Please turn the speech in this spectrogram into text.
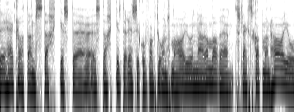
det, er helt klart den sterkeste, sterkeste risikofaktoren som har. Jo nærmere slektskap man har, jo,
